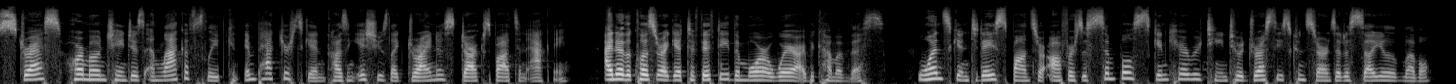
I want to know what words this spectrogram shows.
Stress, hormone changes, and lack of sleep can impact your skin, causing issues like dryness, dark spots, and acne. I know the closer I get to 50, the more aware I become of this. OneSkin, today's sponsor, offers a simple skincare routine to address these concerns at a cellular level.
